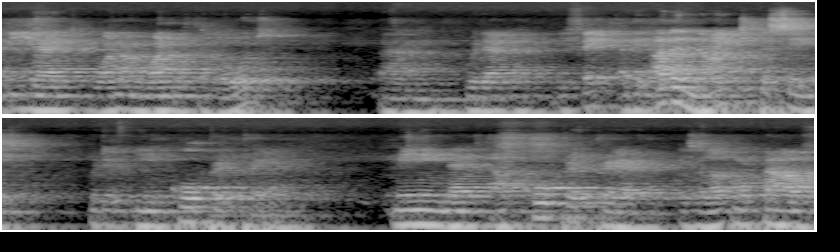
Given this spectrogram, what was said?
we had one on one with the Lord um, would have an effect, and the other 90% would have been corporate prayer, meaning that our corporate prayer is a lot more powerful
